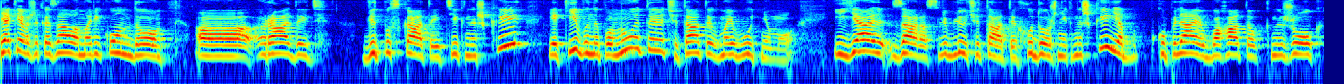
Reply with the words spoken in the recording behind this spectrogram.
Як я вже казала, Марі Кондо радить відпускати ті книжки, які ви не плануєте читати в майбутньому. І я зараз люблю читати художні книжки. Я купляю багато книжок,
